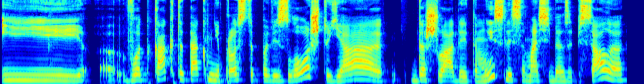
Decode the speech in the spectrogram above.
и э, вот как-то так мне просто повезло, что я дошла до этой мысли, сама себя записала,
